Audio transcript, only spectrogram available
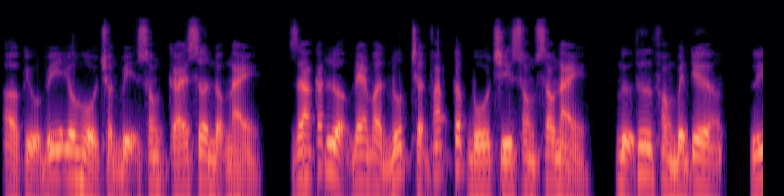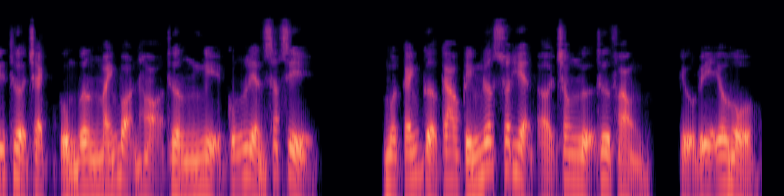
Ở cựu vĩ yêu hồ chuẩn bị xong cái sơn động này, ra cắt lượng đem ẩn nút trận pháp cấp bố trí xong sau này, ngự thư phòng bên kia, lý thừa trạch cùng vương mánh bọn họ thường nghị cũng liền sắp xỉ. Một cánh cửa cao kính nước xuất hiện ở trong ngự thư phòng cựu vĩ yêu hồ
